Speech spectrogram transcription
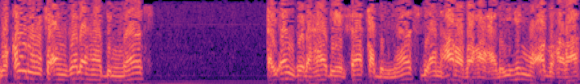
وقوله فأنزلها بالناس أي أنزل هذه الفاقة بالناس بأن عرضها عليهم وأظهر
